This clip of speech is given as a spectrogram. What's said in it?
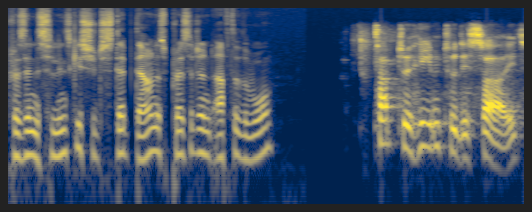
President Zelensky should step down as president after the war? It's up to him to decide.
